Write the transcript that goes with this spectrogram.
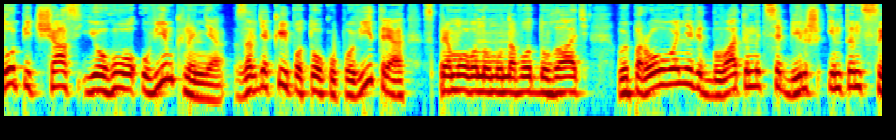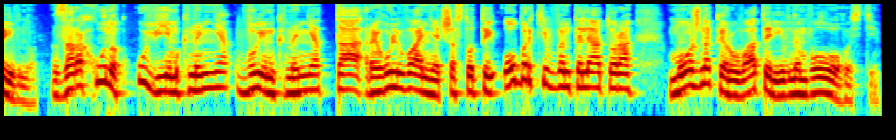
то під час його увімкнення, завдяки потоку повітря, спрямованому на водну гладь, випаровування відбуватиметься більш інтенсивно. За рахунок увімкнення, вимкнення та регулювання частоти обертів вентилятора можна керувати рівнем вологості.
